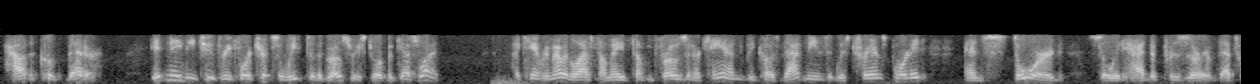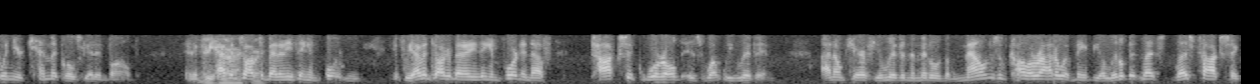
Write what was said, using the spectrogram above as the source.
how to cook better. It may be two, three, four trips a week to the grocery store, but guess what? I can't remember the last time I ate something frozen or canned because that means it was transported and stored, so it had to preserve. That's when your chemicals get involved. And if we haven't talked about anything important, if we haven't talked about anything important enough, toxic world is what we live in. I don't care if you live in the middle of the mountains of Colorado, it may be a little bit less less toxic,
